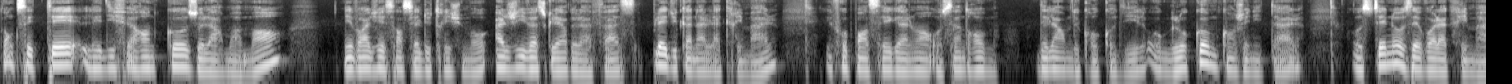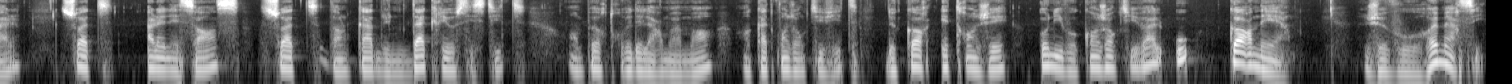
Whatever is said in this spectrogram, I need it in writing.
Donc c'était les différentes causes de l'armoiement névralgie essentielle du trijumeau, algie vasculaire de la face, plaie du canal lacrymal. Il faut penser également au syndrome des larmes de crocodile, au glaucome congénital, aux sténoses et voies lacrymales, soit à la naissance, soit dans le cadre d'une dacryocystite. On peut retrouver des larmoiements en cas de conjonctivite, de corps étrangers au niveau conjonctival ou cornéen. Je vous remercie.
